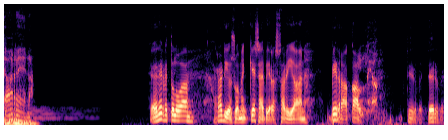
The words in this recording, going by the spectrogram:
Yle Areena. Tervetuloa Radio Suomen kesävierassarjaan Pera Kallio. Terve, terve.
